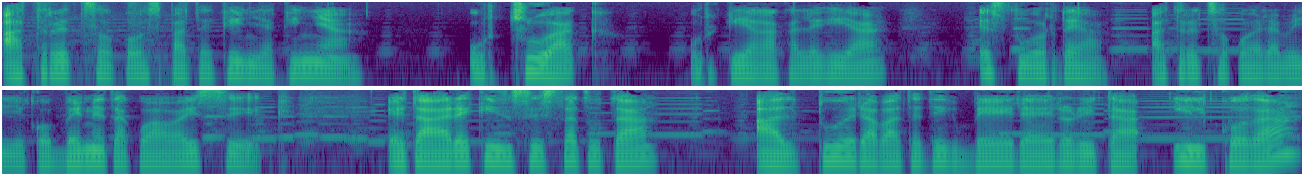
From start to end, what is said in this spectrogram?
atretzoko ezpatekin jakina. Urtsuak, urkiaga kalegia, ez du ordea, atretzoko erabiliko benetakoa baizik, eta arekin ziztatuta altuera batetik behera erorita hilko da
